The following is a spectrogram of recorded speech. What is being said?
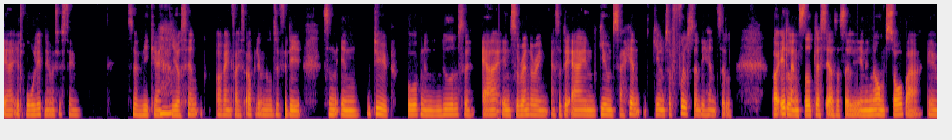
ja, et roligt nervesystem, så vi kan Ja. give os hen og rent faktisk opleve nydelse, fordi sådan en dyb åbne nydelse er en surrendering, altså det er en given sig hen, given sig fuldstændig hen til, og et eller andet sted placerer sig selv i en enormt sårbar øh,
